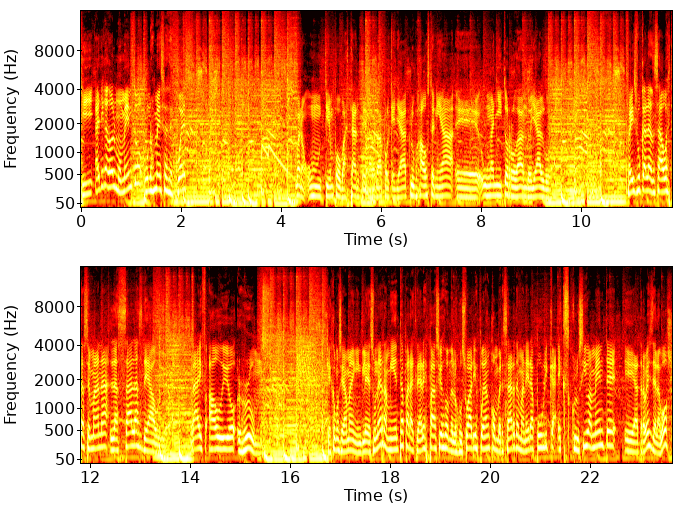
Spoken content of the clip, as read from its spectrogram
Y ha llegado el momento, unos meses después. Bueno, un tiempo bastante, la verdad, porque ya Clubhouse tenía eh, un añito rodando y algo. Facebook ha lanzado esta semana las salas de audio, Live Audio Rooms, que es como se llama en inglés, una herramienta para crear espacios donde los usuarios puedan conversar de manera pública exclusivamente eh, a través de la voz.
